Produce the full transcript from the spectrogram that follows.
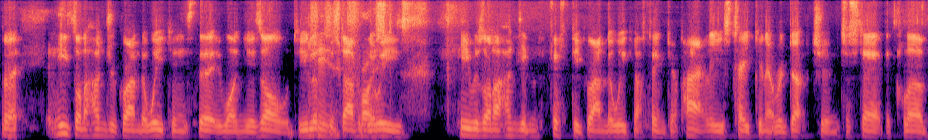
But he's on 100 grand a week and he's 31 years old. You look Jesus at David Christ. Luiz, he was on 150 grand a week, I think. Apparently, he's taking a reduction to stay at the club.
